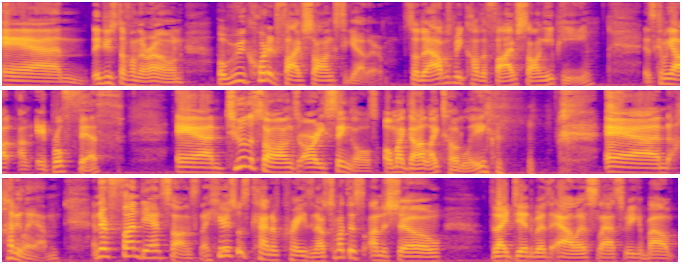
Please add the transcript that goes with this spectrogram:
and they do stuff on their own. But we recorded five songs together. So the album's we call the Five Song EP. It's coming out on April 5th. And two of the songs are already singles. Oh my God, like totally. and Honey Lamb. And they're fun dance songs. Now, here's what's kind of crazy. Now, I was talking about this on the show that I did with Alice last week about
